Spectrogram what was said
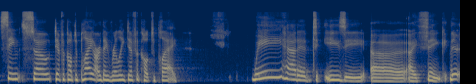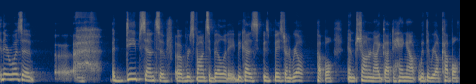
seem so difficult to play. Are they really difficult to play we had it easy, uh, I think. There, there was a uh, a deep sense of, of responsibility because it was based on a real couple, and Shaun and I got to hang out with the real couple.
